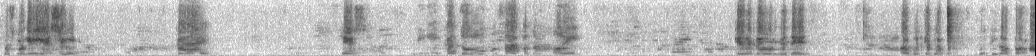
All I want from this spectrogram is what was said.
Mas mag-yes yun. Yes. bingi ka do. Kung sa ka do, moy. Kailan tayo mag-date? Ah, buti ka Buti ka pa. Ha?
